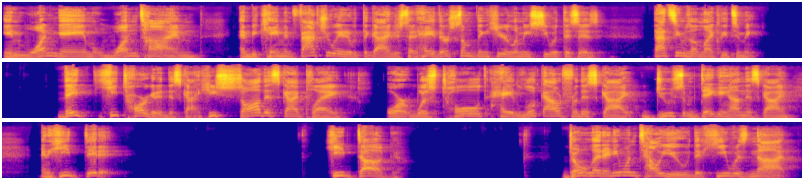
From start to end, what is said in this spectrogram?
in one game, one time, and became infatuated with the guy and just said, Hey, there's something here. Let me see what this is. That seems unlikely to me. They he targeted this guy. He saw this guy play or was told, "Hey, look out for this guy. Do some digging on this guy." And he did it. He dug. Don't let anyone tell you that he was not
